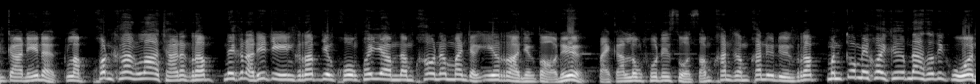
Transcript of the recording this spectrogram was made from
นการนี้น่ะกลับค่อนข้างล่าช้านะครับ ในขณะที่จีนครับยังคงพยายามนำเข้าน้ำมันจากอิหร่านอย่างต่อเนื่อง แต่การลงทุนในส่วนสำคัญสำคัญอื่นๆครับ มันก็ไม่ค่อยคืบหน้าเท่าที่ควร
